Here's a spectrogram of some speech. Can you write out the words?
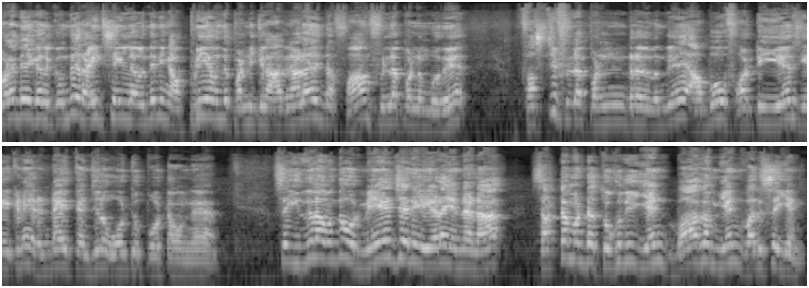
குழந்தைகளுக்கு வந்து ரைட் சைடில் வந்து நீங்கள் அப்படியே வந்து பண்ணிக்கலாம். அதனால இந்த ஃபார்ம் ஃபில்அப் பண்ணும்போது ஃபஸ்ட்டு ஃபில்அப் பண்ணுறது வந்து அபோவ் ஃபார்ட்டி இயர்ஸ் ஏற்கனவே ரெண்டாயிரத்தி அஞ்சில் ஓட்டு போட்டவங்க. ஸோ இதில் வந்து ஒரு மேஜர் இடம் என்னன்னா சட்டமன்ற தொகுதி எண் பாகம் எண் வரிசை எண்.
